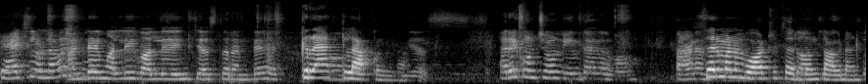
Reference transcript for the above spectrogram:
అంటే ఉన్నవా? అంటే మళ్ళీ వాళ్ళు ఏం చేస్తారంటే క్రాక్ లాకుండా ఎస్ అరే కొంచెం నీళ్ళు తాగడానికి సరే మనం వాటర్ తెద్దాం తాగడానికి.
